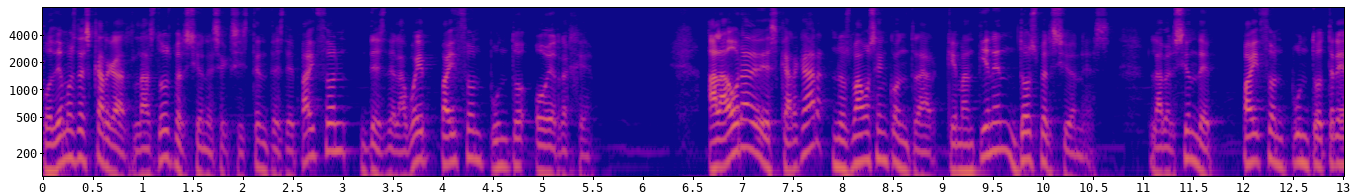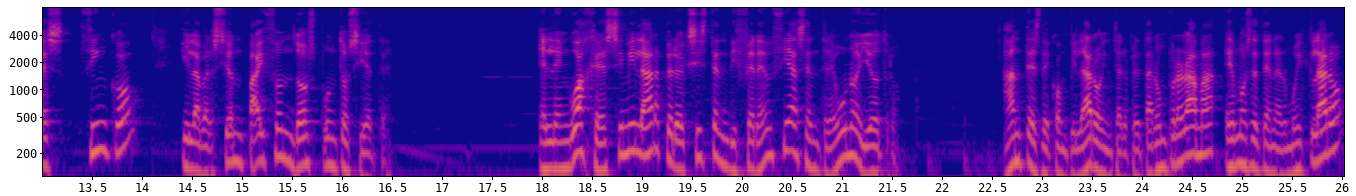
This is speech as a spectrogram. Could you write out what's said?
Podemos descargar las dos versiones existentes de Python desde la web python.org. A la hora de descargar nos vamos a encontrar que mantienen dos versiones, la versión de Python.3.5 y la versión Python 2.7. El lenguaje es similar pero existen diferencias entre uno y otro antes de compilar o interpretar un programa, hemos de tener muy claro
